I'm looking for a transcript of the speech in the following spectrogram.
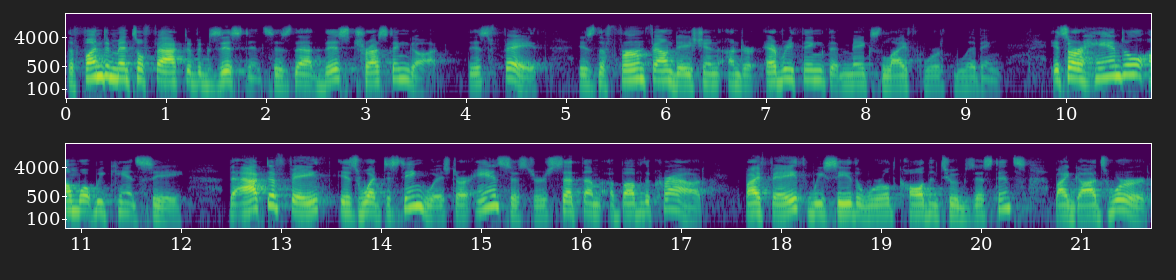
The fundamental fact of existence is that this trust in God, this faith, is the firm foundation under everything that makes life worth living. It's our handle on what we can't see the act of faith is what distinguished our ancestors, set them above the crowd. By faith, we see the world called into existence by God's word,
